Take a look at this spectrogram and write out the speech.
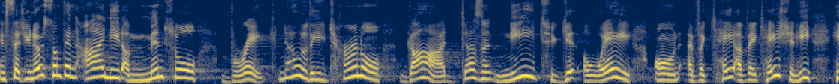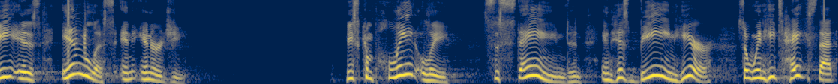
and says, You know something? I need a mental break. No, the eternal God doesn't need to get away on a, vaca- a vacation. He, he is endless in energy. He's completely sustained in, in his being here. So when he takes that,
